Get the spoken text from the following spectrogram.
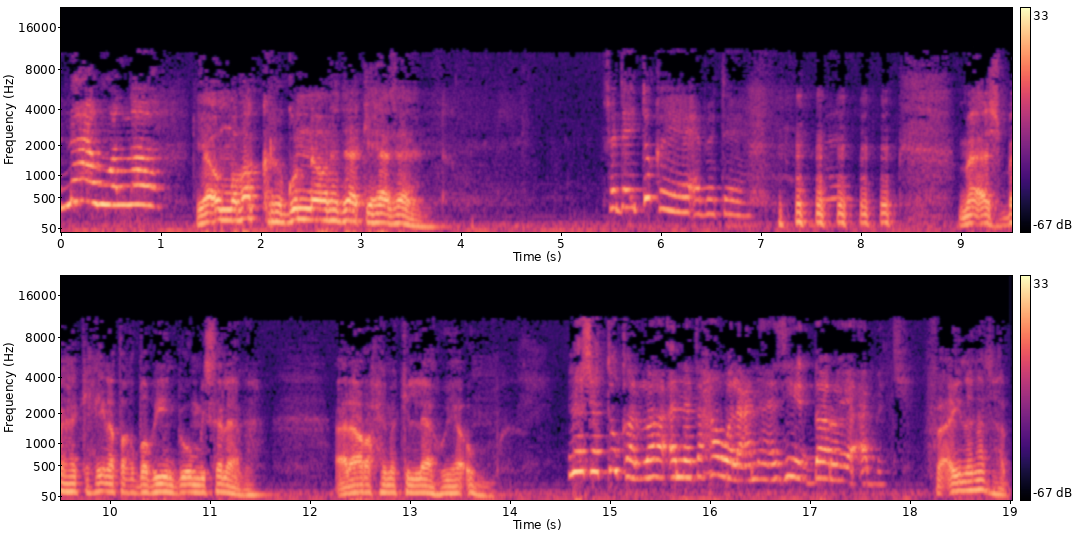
نعم والله. يا أم بكر قلنا ولداك هذان. فديتك يا أبتاه ما أشبهك حين تغضبين بأم سلامة؟ ألا رحمك الله يا أم؟ نشدتك الله أن نتحول عن هذه الدار يا أبتي. فأين نذهب؟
